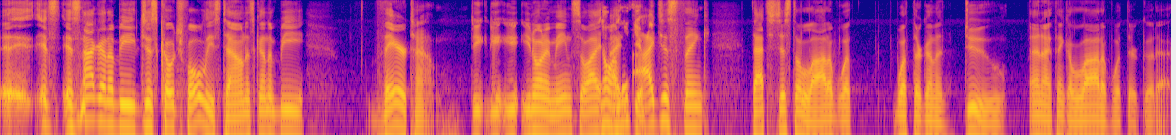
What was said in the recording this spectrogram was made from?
it's it's not going to be just Coach Foley's town. It's going to be their town. Do you, do you, you know what I mean? So I, no, I, I, I just think that's just a lot of what what they're going to do, and I think a lot of what they're good at.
